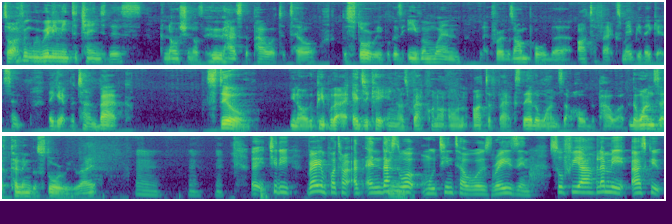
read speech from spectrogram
So I think we really need to change this notion of who has the power to tell the story because even when like for example the artifacts maybe they get sent they get returned back still you know the people that are educating us back on our own artifacts they're the ones that hold the power the ones that are telling the story right mm. Mm-hmm. Uh, Chidi, very important, and that's yeah. what Mutinta was raising. Sofia, let me ask you.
